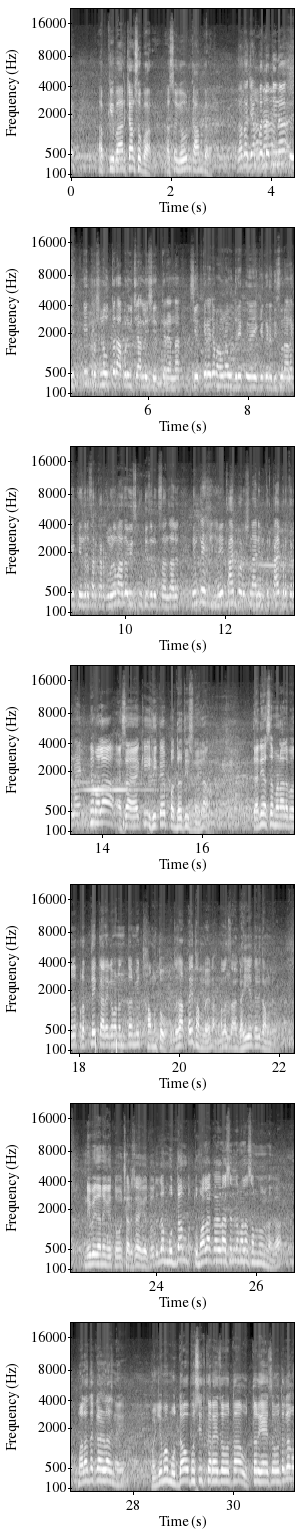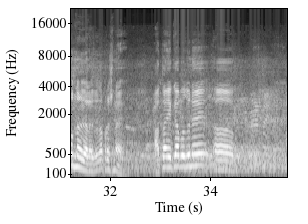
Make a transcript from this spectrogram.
अबकी बार चारसो पार असं घेऊन काम करा. दादा ज्या पद्धतीनं इतके प्रश्न उत्तर आपण विचारले शेतकऱ्यांना शेतकऱ्याच्या भावना उद्रेक एकीकडे दिसून आला की केंद्र सरकारमुळं माझं वीस कोटीचं नुकसान झालं. नेमकं हे काय प्रश्न आहे? नेमकं काय प्रकरण आहे? नाही मला असं आहे की ही काही पद्धतीच नाही ना. त्यांनी असं म्हणालं पाहिजे प्रत्येक कार्यक्रमानंतर मी थांबतो. जसं आत्ताही थांबलो आहे ना मला घाई आहे तरी थांबलो. निवेदनं घेतो चर्चा घेतो. त्याचा मुद्दा तुम्हाला कळला असेल तर मला समजून सांगा. मला तर कळलाच नाही. म्हणजे मग मुद्दा उपस्थित करायचा होता उत्तर घ्यायचं होतं का गोंधळ घालायचा होता? प्रश्न आहे. आता एका बाजूने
